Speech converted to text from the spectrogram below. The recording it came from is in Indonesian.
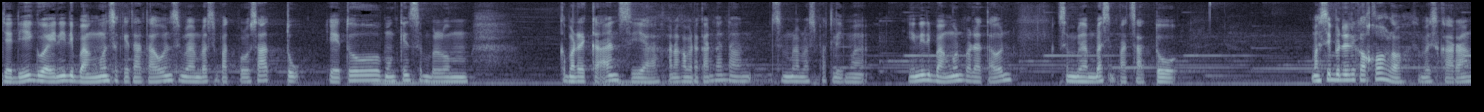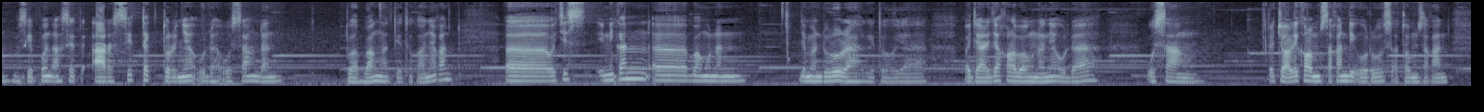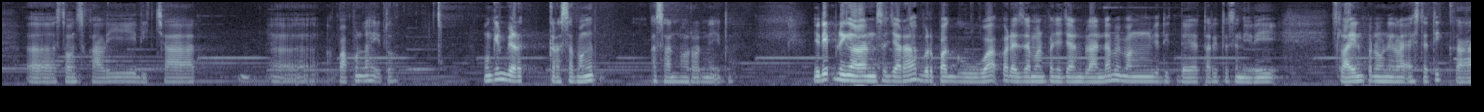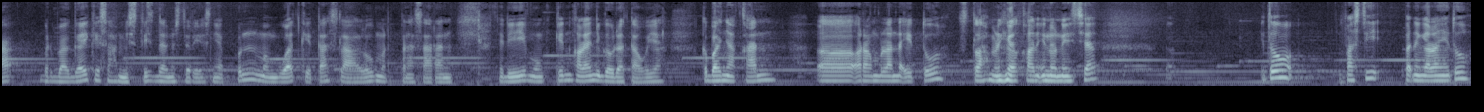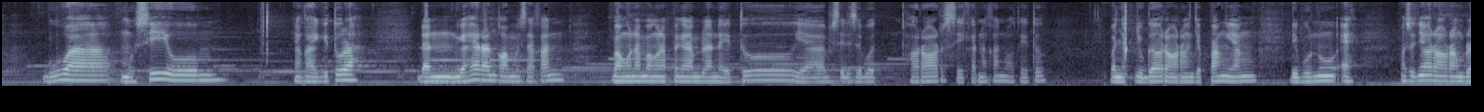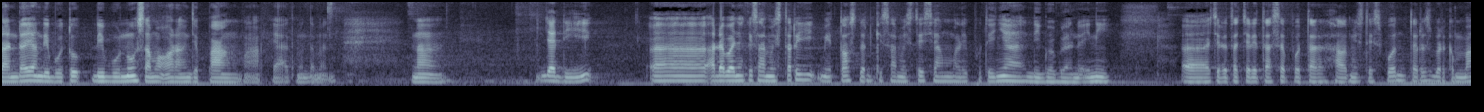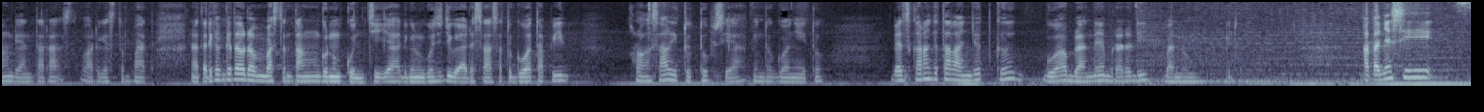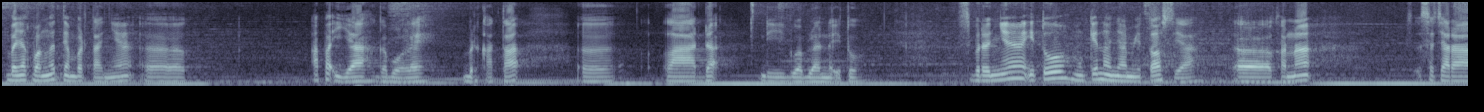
jadi gua ini dibangun sekitar tahun 1941, yaitu mungkin sebelum kemerdekaan sih ya, karena kemerdekaan kan tahun 1945. Ini dibangun pada tahun 1941. Masih berdiri kokoh loh sampai sekarang, meskipun arsitekturnya udah usang dan tua banget gitu. Kayaknya kan uh, which is ini kan uh, bangunan zaman dulu lah gitu ya. Wajar aja kalau bangunannya udah usang. Kecuali kalau misalkan diurus atau misalkan uh, setahun sekali dicat uh, apa pun lah itu. Mungkin biar kerasa banget kesan horornya itu. Jadi peninggalan sejarah berupa gua pada zaman penjajahan Belanda memang jadi daya tarik tersendiri. Selain penuh nilai estetika berbagai kisah mistis dan misteriusnya pun membuat kita selalu penasaran. Jadi mungkin kalian juga udah tahu ya kebanyakan uh, orang Belanda itu setelah meninggalkan Indonesia itu pasti peninggalannya itu gua, museum, yang kayak gitulah. Dan gak heran kalau misalkan bangunan-bangunan peninggalan Belanda itu ya bisa disebut horor sih karena kan waktu itu banyak juga orang-orang Jepang yang dibunuh. Eh maksudnya orang-orang Belanda yang dibutuh dibunuh sama orang Jepang. Maaf ya teman-teman. Nah jadi uh, ada banyak kisah misteri mitos dan kisah mistis yang meliputinya di gua Belanda ini cerita-cerita uh, seputar hal mistis pun terus berkembang di antara warga setempat. Nah tadi kan kita udah membahas tentang Gunung Kunci ya. Di Gunung Kunci juga ada salah satu gua tapi kalau nggak salah ditutup sih ya pintu guanya itu. Dan sekarang kita lanjut ke gua Belanda yang berada di Bandung gitu. Katanya sih banyak banget yang bertanya uh, apa iya gak boleh berkata uh, lada di gua Belanda itu. Sebenarnya itu mungkin hanya mitos ya uh, karena secara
